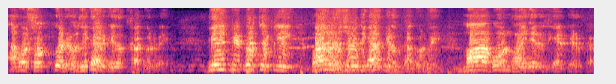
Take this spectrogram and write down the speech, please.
আমার সকলের অধিকারকে রক্ষা করবে। বিএনপি প্রত্যেকটি বাংলাদেশের অধিকারকে রক্ষা করবে। মা, বোন, ভাইদের অধিকারকে রক্ষা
